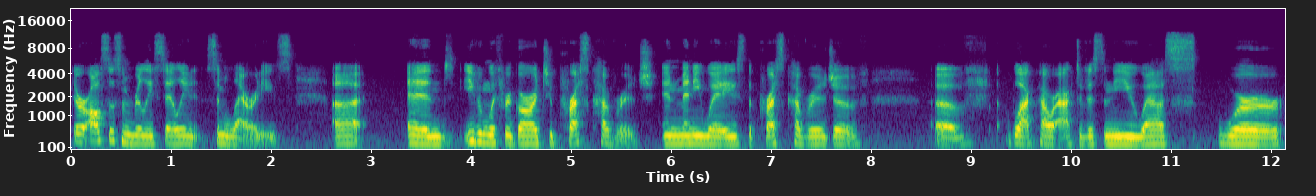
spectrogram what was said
there are also some really salient similarities. Uh, and even with regard to press coverage, in many ways, the press coverage of of Black Power activists in the U.S. were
